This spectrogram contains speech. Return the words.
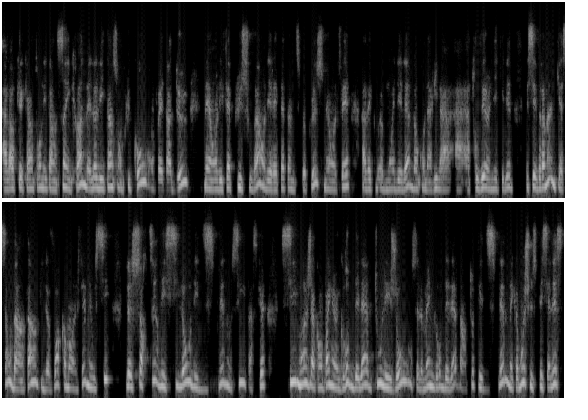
alors que quand on est en synchrone, bien là, les temps sont plus courts. On peut être à deux, mais on les fait plus souvent. On les répète un petit peu plus, mais on le fait avec euh, moins d'élèves. Donc, on arrive à, trouver un équilibre. Mais c'est vraiment une question d'entendre puis de voir comment on le fait, mais aussi de sortir des silos, des disciplines aussi, parce que si moi, j'accompagne un groupe d'élèves tous les jours, c'est le même groupe d'élèves dans toutes les disciplines, mais que moi, je suis spécialiste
